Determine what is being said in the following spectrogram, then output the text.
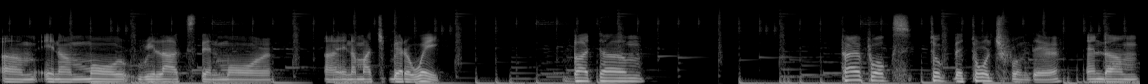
um, in a more relaxed and more uh, in a much better way but um, firefox took the torch from there and um,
